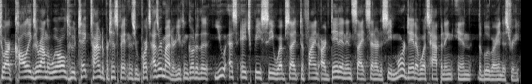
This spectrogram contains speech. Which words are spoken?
to our colleagues around the world who take time to participate in these reports. As a reminder, you can go to the USHBC website to find our Data and Insight Center to see more data of what's happening in the blueberry industry.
